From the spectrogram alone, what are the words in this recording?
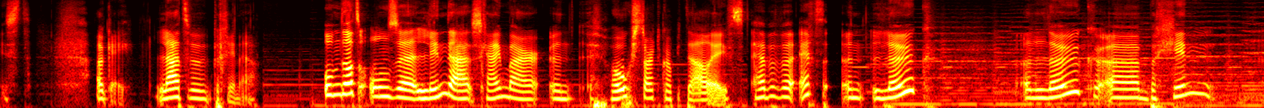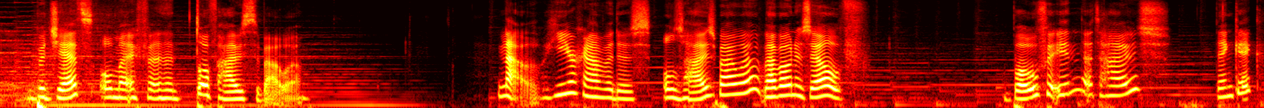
mist. Oké, laten we beginnen. Omdat onze Linda schijnbaar een hoog startkapitaal heeft, hebben we echt een leuk, een leuk uh, beginbudget om even een tof huis te bouwen. Nou, hier gaan we dus ons huis bouwen. Wij wonen zelf bovenin het huis, denk ik.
